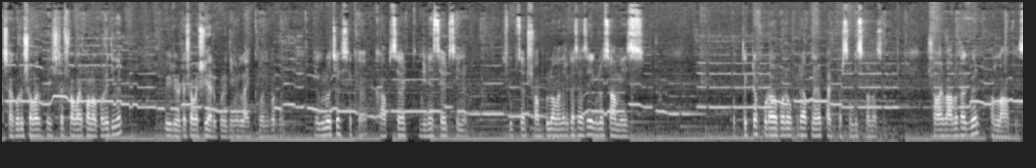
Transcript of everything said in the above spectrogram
আশা করি সবাই পেজটা সবাই ফলো করে দিবেন। ভিডিওটা সবাই শেয়ার করে দিবেন লাইক কমেন্ট করবেন। এগুলো হচ্ছে cup set dinner set soup set সবগুলো আমাদের কাছে আছে। এগুলো চামিজ প্রত্যেকটা ফোটার উপর উপরে আপনারা ফাইভ পার্সেন্ট ডিসকাউন্ট আছে। সবাই ভালো থাকবেন। আল্লাহ হাফিজ।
